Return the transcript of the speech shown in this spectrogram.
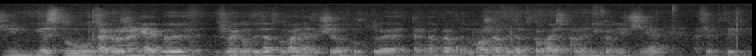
Czyli jest tu zagrożenie jakby złego wydatkowania tych środków, które tak naprawdę można wydatkować, ale niekoniecznie efektywnie.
